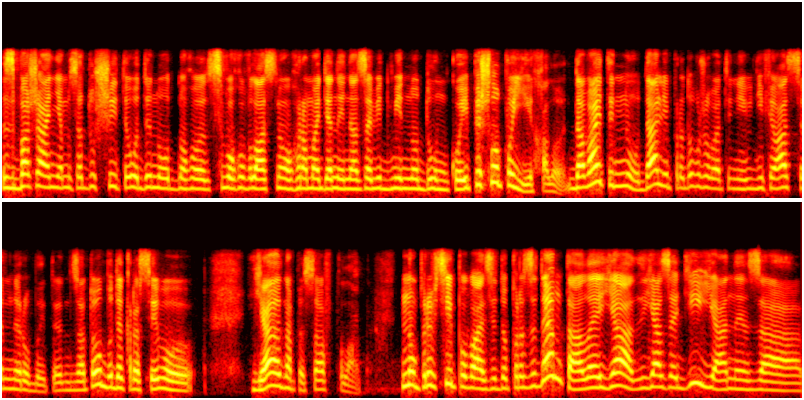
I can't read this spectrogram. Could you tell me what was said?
з бажанням задушити один одного свого власного громадянина за відмінну думку. І пішло, поїхало. Давайте ну далі продовжувати ні, ніфіга з цим не робити. Зато буде красиво. Я написав план. Ну, при всій повазі до президента, але я, я за дії, а не за.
